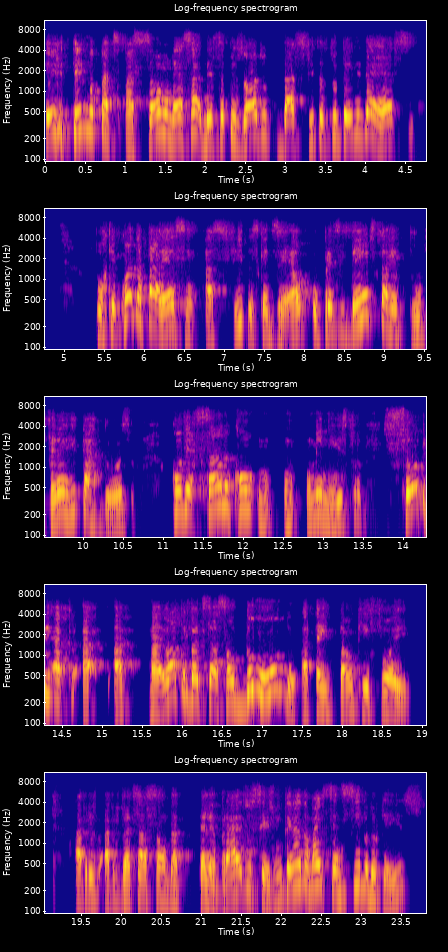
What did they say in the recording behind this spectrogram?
ele tem uma participação nessa, nesse episódio das fitas do BNDES. Porque quando aparecem as fitas, quer dizer, é o, o presidente da República, Fernando Henrique Cardoso, conversando com o ministro sobre a, a, a, maior privatização do mundo até então, que foi a, a privatização da Telebrás, ou seja, não tem nada mais sensível do que isso.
